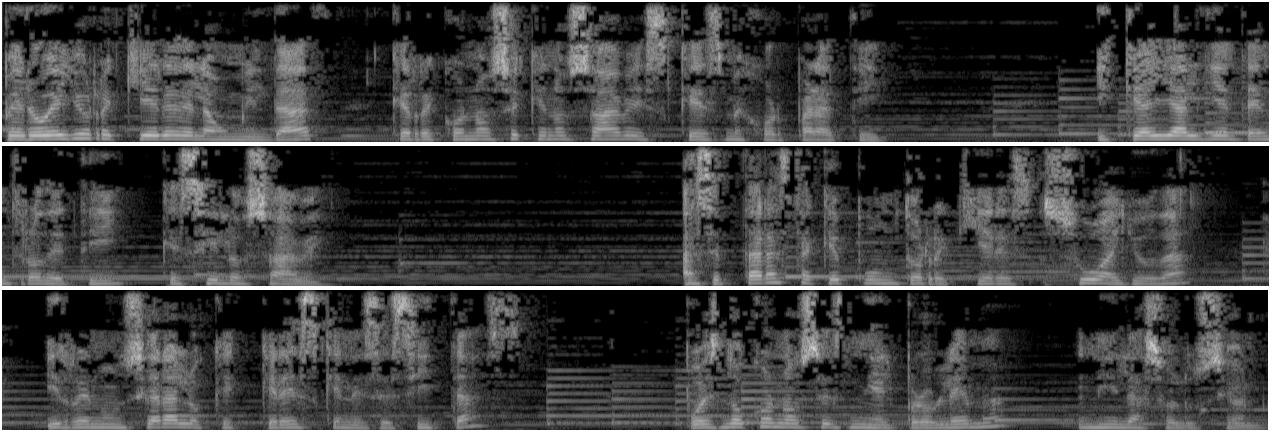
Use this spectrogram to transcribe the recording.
Pero ello requiere de la humildad que reconoce que no sabes qué es mejor para ti y que hay alguien dentro de ti que sí lo sabe. Aceptar hasta qué punto requieres su ayuda y renunciar a lo que crees que necesitas, pues no conoces ni el problema ni la solución.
